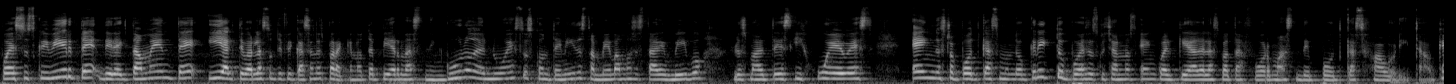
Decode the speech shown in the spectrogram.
puedes suscribirte directamente y activar las notificaciones para que no te pierdas ninguno de nuestros contenidos. También vamos a estar en vivo los martes y jueves en nuestro podcast Mundo Cripto. Puedes escucharnos en cualquiera de las plataformas de podcast favorita, ¿ok?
